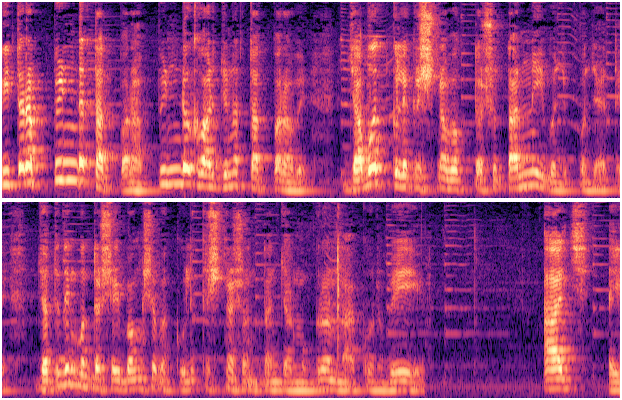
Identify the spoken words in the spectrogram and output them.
পিতরা পিণ্ড তৎপর পিণ্ড খাওয়ার জন্য তৎপর হবে। যাবৎ কুলে কৃষ্ণ ভক্ত সুতান্নেই পর্যায়তে যতদিন পর্যন্ত সেই বংশ বা কুলে কৃষ্ণ সন্তান জন্মগ্রহণ না করবে, আজ এই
